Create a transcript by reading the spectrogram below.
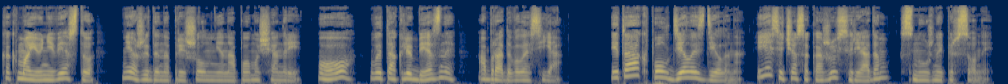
как мою невесту», неожиданно пришел мне на помощь Анри. «О, вы так любезны», — обрадовалась я. Итак, полдела сделано. Я сейчас окажусь рядом с нужной персоной.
